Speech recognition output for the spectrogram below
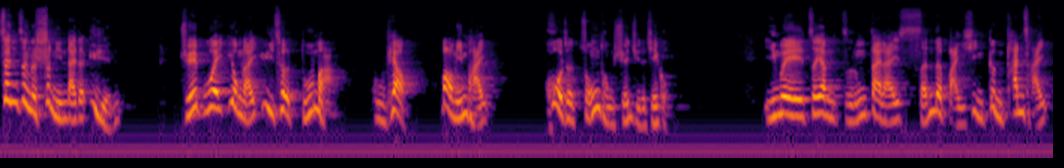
真正的圣灵来的预言，绝不会用来预测赌马、股票、报名牌。或者总统选举的结果，因为这样只能带来神的百姓更贪财、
